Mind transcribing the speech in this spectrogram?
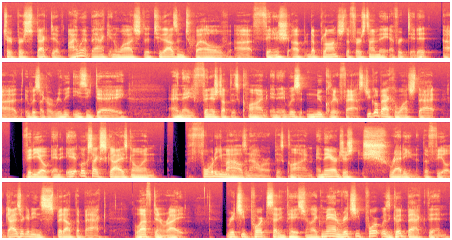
perspective, I went back and watched the 2012 uh, finish up the planche, the first time they ever did it. Uh, it was like a really easy day, and they finished up this climb, and it was nuclear fast. You go back and watch that video, and it looks like Sky is going 40 miles an hour up this climb, and they are just shredding the field. Guys are getting spit out the back, left and right. Richie Porte setting pace. You're like, man, Richie Porte was good back then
